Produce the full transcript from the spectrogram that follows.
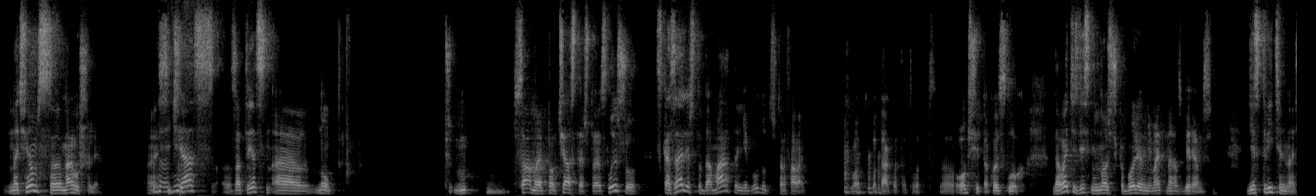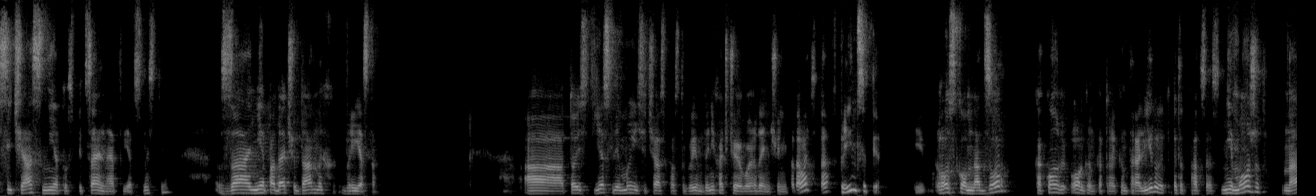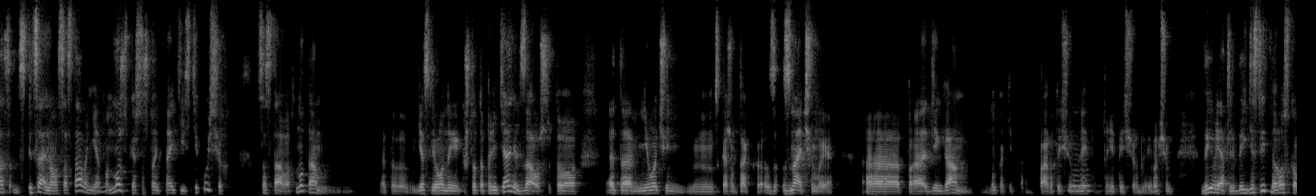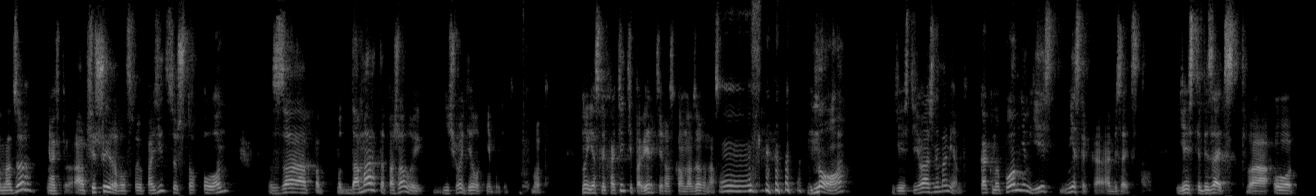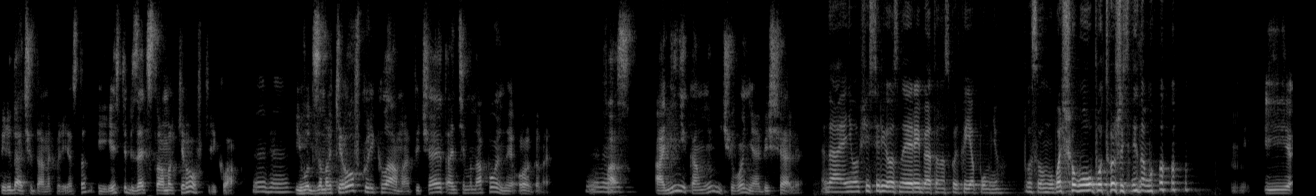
Начнем с нарушили. Сейчас, соответственно, ну, самое частое, что я слышу, сказали, что до марта не будут штрафовать. Вот, вот так вот, это вот э, общий такой слух. Давайте здесь немножечко более внимательно разберемся. Действительно, сейчас нету специальной ответственности за неподачу данных в реестр. А, то есть, если мы сейчас просто говорим, да не хочу я в ОРД ничего не подавать, да, в принципе, и Роскомнадзор, как орган, который контролирует этот процесс, не может, на специального состава нет. Он может, конечно, что-нибудь найти из текущих составов, ну там, это, если он и что-то притянет за уши, то это не очень, скажем так, значимые по деньгам, ну, какие-то пару тысяч рублей, mm-hmm. три тысячи рублей. В общем, да и вряд ли. Да и действительно Роскомнадзор афишировал свою позицию, что он за до марта, пожалуй, ничего делать не будет. Вот. Ну, если хотите, поверьте Роскомнадзору нас. Но есть и важный момент. Как мы помним, есть несколько обязательств. Есть обязательства о передаче данных в реестр и есть обязательства о маркировке рекламы. Угу. И вот за маркировку рекламы отвечают антимонопольные органы, угу. ФАС. Они никому ничего не обещали. Да, они вообще серьезные ребята, насколько я помню, по своему большому опыту жизненному. И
